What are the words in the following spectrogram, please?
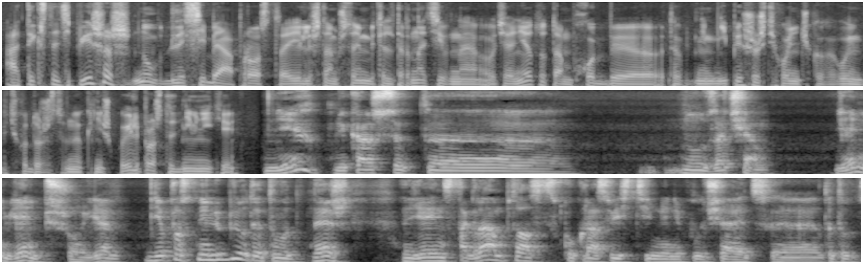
А ты, кстати, пишешь, ну, для себя просто, или там что-нибудь альтернативное? У тебя нету там хобби, ты не пишешь тихонечко какую-нибудь художественную книжку, или просто дневники? Нет, мне кажется, это... Ну, зачем? Я не, я не пишу. Я, я просто не люблю вот это вот, знаешь, я Инстаграм пытался сколько раз вести, мне не получается. Вот это вот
